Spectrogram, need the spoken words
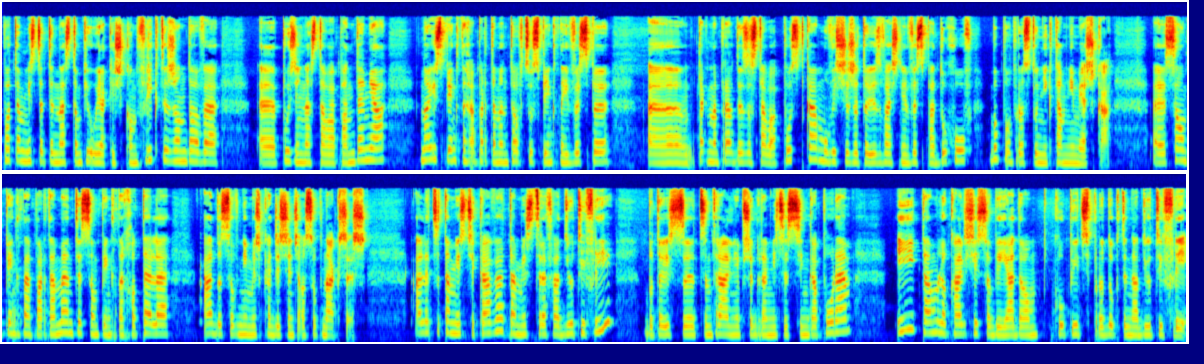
Potem niestety nastąpiły jakieś konflikty rządowe, e, później nastała pandemia. No i z pięknych apartamentowców, z pięknej wyspy e, tak naprawdę została pustka. Mówi się, że to jest właśnie wyspa duchów, bo po prostu nikt tam nie mieszka. E, są piękne apartamenty, są piękne hotele, a dosłownie mieszka 10 osób na krzyż. Ale co tam jest ciekawe, tam jest strefa duty free, bo to jest e, centralnie przy granicy z Singapurem i tam lokalsi sobie jadą kupić produkty na duty free.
